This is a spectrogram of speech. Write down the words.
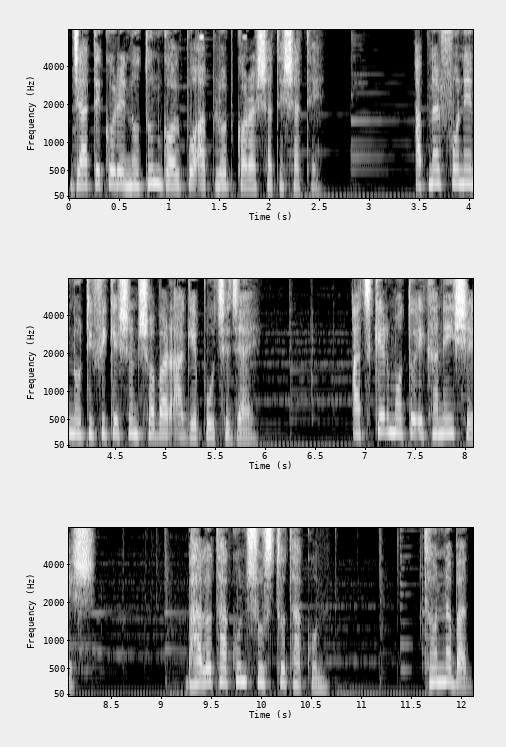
যাতে করে নতুন গল্প আপলোড করার সাথে সাথে আপনার ফোনে নোটিফিকেশন সবার আগে পৌঁছে যায়। আজকের মতো এখানেই শেষ। ভালো থাকুন, সুস্থ থাকুন। ধন্যবাদ।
